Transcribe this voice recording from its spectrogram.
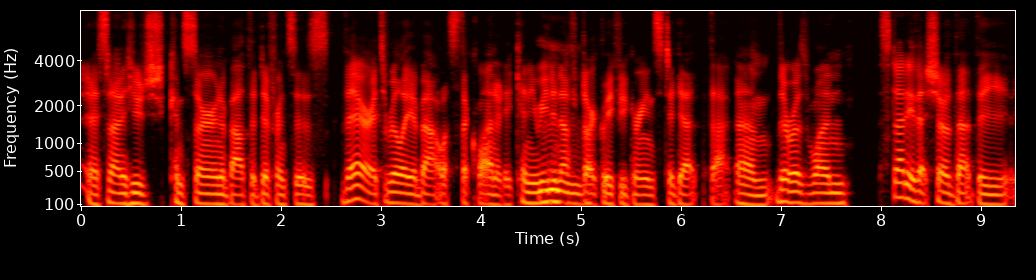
it's not a huge concern about the differences there. It's really about what's the quantity. Can you eat mm. enough dark leafy greens to get that? Um, there was one study that showed that the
